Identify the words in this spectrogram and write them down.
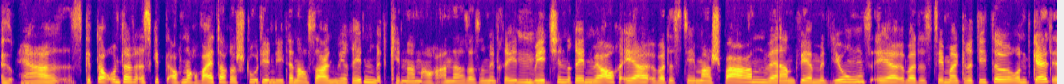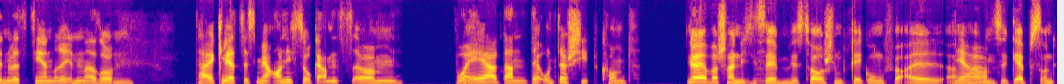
Also, ja, es gibt auch unter, es gibt auch noch weitere Studien, die dann auch sagen, wir reden mit Kindern auch anders. Also mit reden, mhm. Mädchen reden wir auch eher über das Thema Sparen, während wir mit Jungs eher über das Thema Kredite und Geld investieren reden. Also mhm. da erklärt es mir auch nicht so ganz, ähm, woher dann der Unterschied kommt. Ja, ja, wahrscheinlich mhm. dieselben historischen Prägungen für all äh, ja. diese Gaps. Und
